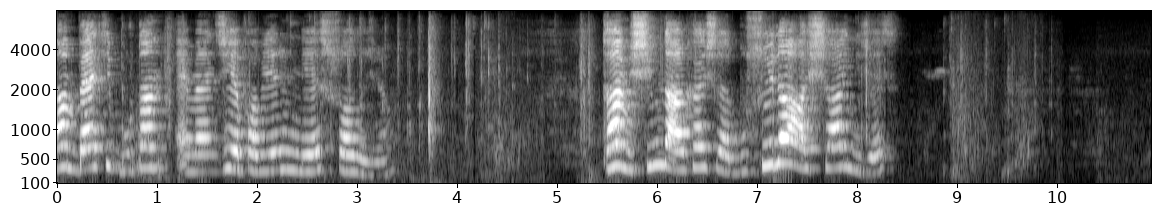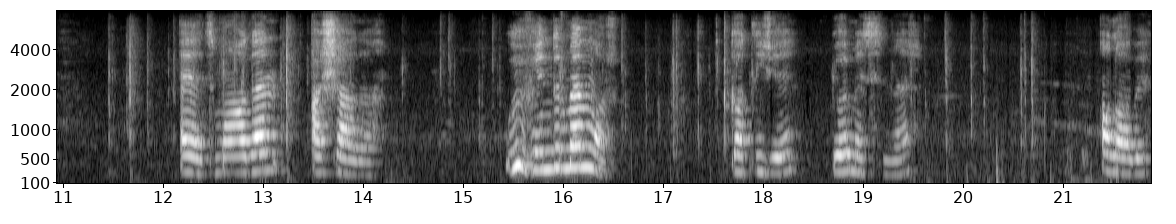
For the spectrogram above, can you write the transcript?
Tamam belki buradan emelci yapabilirim diye su alacağım. Tamam şimdi arkadaşlar bu suyla aşağı ineceğiz. Evet maden aşağıda. Üf enderman var. Dikkatlice görmesinler. Al abi.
